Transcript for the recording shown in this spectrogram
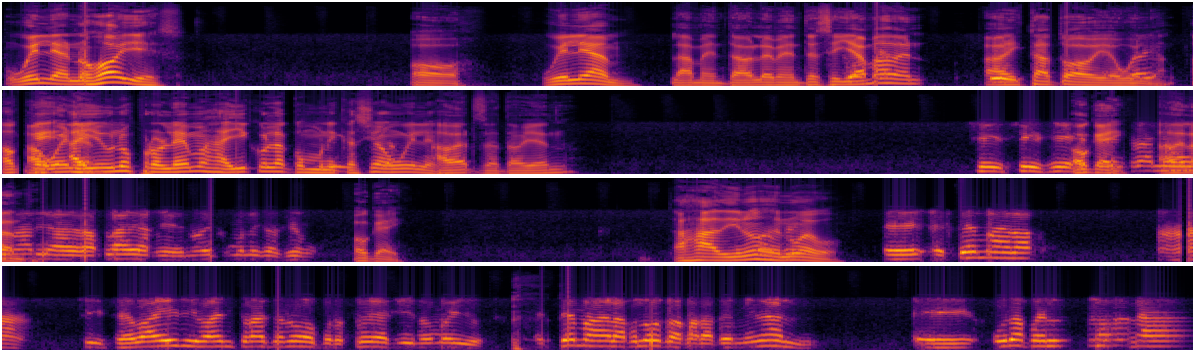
William, ¿nos oyes? Oh, William. lamentablemente. Si llama de... Ahí está todavía, William. Ok, Ah, William. hay unos problemas allí con la comunicación, William. A ver, ¿se está viendo? Sí, sí, sí. Ok, estoy entrando en un adelante. área de la playa que no hay comunicación. Ok. Ajá, dinos de nuevo. Eh, el tema de la... Ajá, sí, se va a ir y va a entrar de nuevo, pero estoy aquí, no me he ido. El tema de la pelota, para terminar, eh, una pelota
